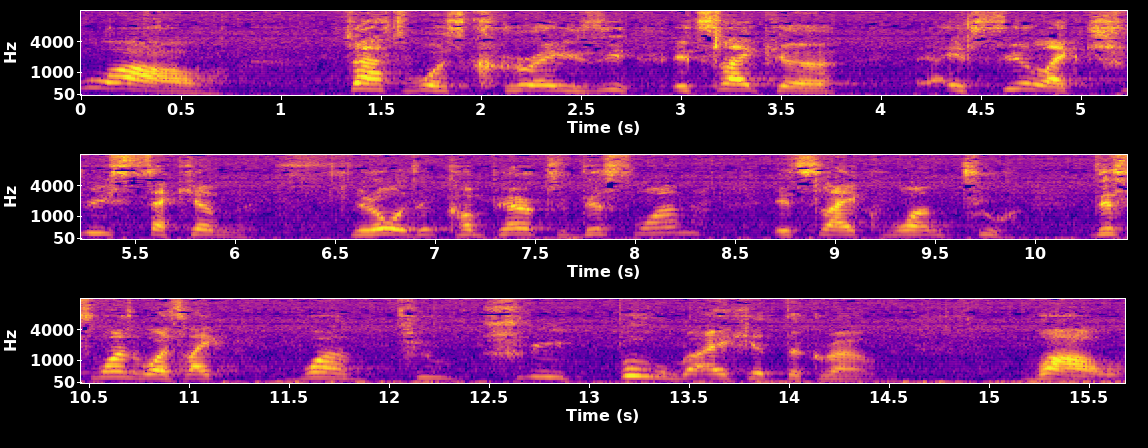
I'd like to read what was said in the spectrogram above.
Wow, that was crazy. It's like uh, it feel like three seconds. You know, compared to this one, it's like one, two. This one was like one, two, three, boom, I hit the ground. Wow.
